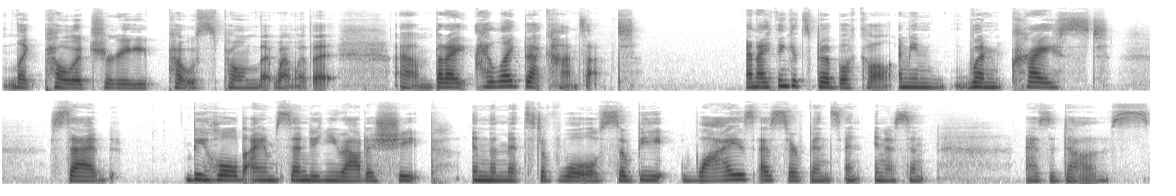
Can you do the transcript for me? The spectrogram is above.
like poetry post poem that went with it, um, but I I like that concept, and I think it's biblical. I mean, when Christ said, "Behold, I am sending you out as sheep in the midst of wolves, so be wise as serpents and innocent as doves."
